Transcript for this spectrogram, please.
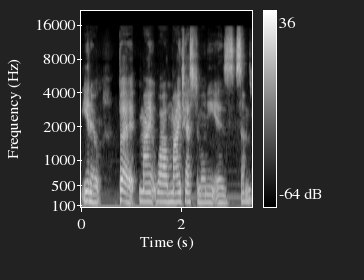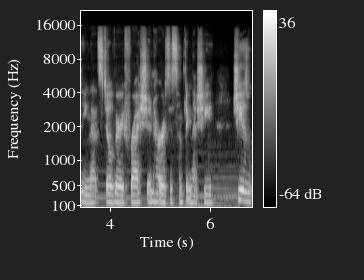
you know. But my while my testimony is something that's still very fresh, and hers is something that she she has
